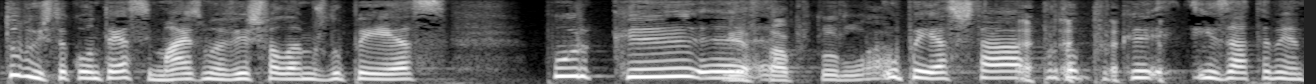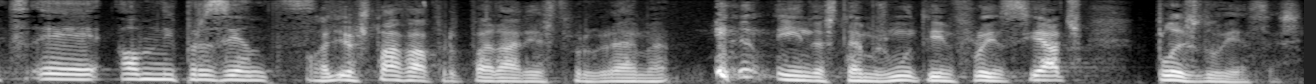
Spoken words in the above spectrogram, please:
tudo isto acontece, e mais uma vez falamos do PS, porque. O PS está por todo lado. O PS está por todo porque, exatamente, é omnipresente. Olha, eu estava a preparar este programa e ainda estamos muito influenciados pelas doenças.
